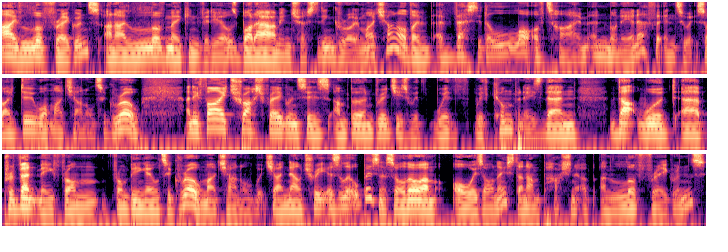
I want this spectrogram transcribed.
I love fragrance and I love making videos, but I am interested in growing my channel. I've invested a lot of time and money and effort into it, so I do want my channel to grow. And if I trash fragrances and burn bridges with with, with companies, then that would uh, prevent me from from being able to grow my channel, which I now treat as a little business. Although I'm always honest and I'm passionate and love fragrance.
